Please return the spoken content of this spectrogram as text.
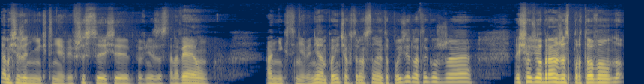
Ja myślę, że nikt nie wie. Wszyscy się pewnie zastanawiają, a nikt nie wie. Nie mam pojęcia, w którą stronę to pójdzie, dlatego że no, jeśli chodzi o branżę sportową, no,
